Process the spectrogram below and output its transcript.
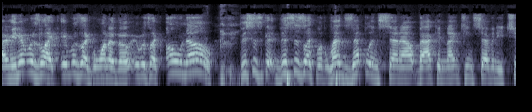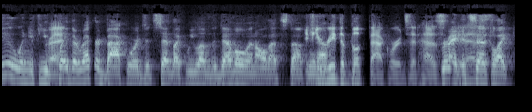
I mean, it was like it was like one of those. It was like, oh no, this is this is like what Led Zeppelin sent out back in 1972. When if you right. played the record backwards, it said like "We love the devil" and all that stuff. If you, you read the book backwards, it has right. It, it has says like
